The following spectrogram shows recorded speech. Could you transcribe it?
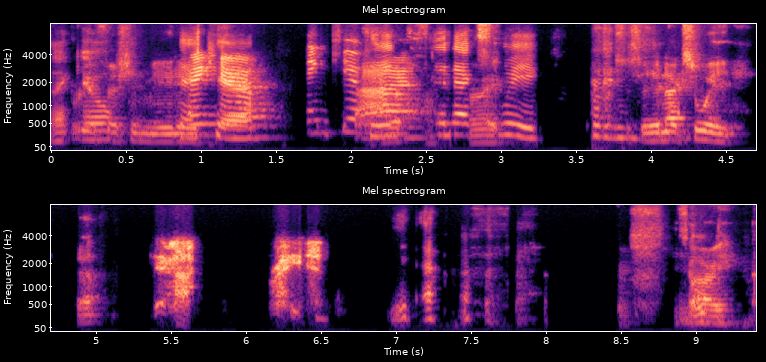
thank Pretty you. efficient meeting. Thank you. Thank you. See you- see you next Right. week. See you next week. Yep, Yeah, right. Yeah. sorry.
